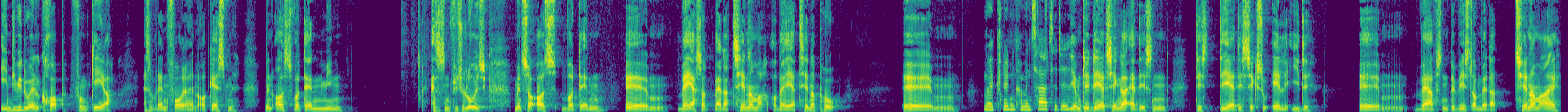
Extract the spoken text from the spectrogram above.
individuelle krop fungerer. Altså, hvordan får jeg en orgasme, men også hvordan min altså sådan fysiologisk, men så også hvordan, øhm, hvad, jeg så, hvad der tænder mig, og hvad jeg tænder på. Øhm, må jeg knytte en kommentar til det? jamen det er det, jeg tænker, at det, er sådan, det, det er det seksuelle i det. Øhm, være sådan bevidst om, hvad der tænder mig,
